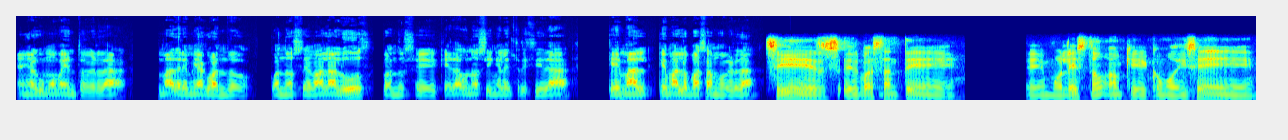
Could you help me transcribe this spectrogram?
En algún momento, ¿verdad? Madre mía, cuando, cuando se va la luz, cuando se queda uno sin electricidad, qué mal, qué mal lo pasamos, ¿verdad? Sí, es, es bastante eh, molesto, aunque como dice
